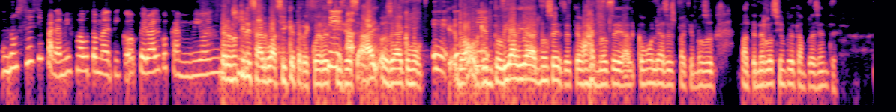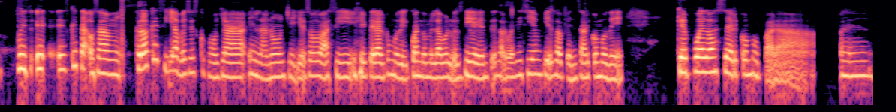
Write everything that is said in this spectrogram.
no sé si para mí fue automático, pero algo cambió en Pero no tienes algo así que te recuerdes que dices, ah, ay, o sea, como, eh, no, porque en tu día a día, no sé, se te va, no sé, ¿cómo le haces para que no, para tenerlo siempre tan presente? Pues e, es que, o sea, creo que sí, a veces como ya en la noche y eso así, literal como de cuando me lavo los dientes, algo así, sí empiezo a pensar como de qué puedo hacer como para, eh,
